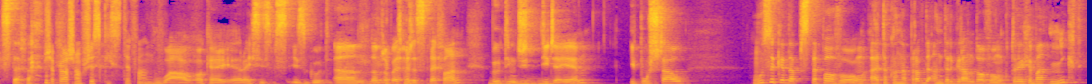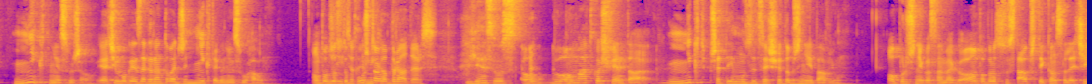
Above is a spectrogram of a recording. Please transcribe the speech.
Stefan. Przepraszam wszystkich Stefan. Wow, okej, okay. racism is good. Um, dobrze, powiedzmy, że Stefan był tym DJ-em i puszczał muzykę dubstepową, ale taką naprawdę undergroundową, której chyba nikt, nikt nie słyszał. Ja ci mogę zagwarantować, że nikt tego nie słuchał. On po Czyli prostu puszczał... Brothers. Jezus, o, o matko święta. Nikt przy tej muzyce się dobrze nie bawił. Oprócz niego samego. On po prostu stał przy tej konsolecie,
